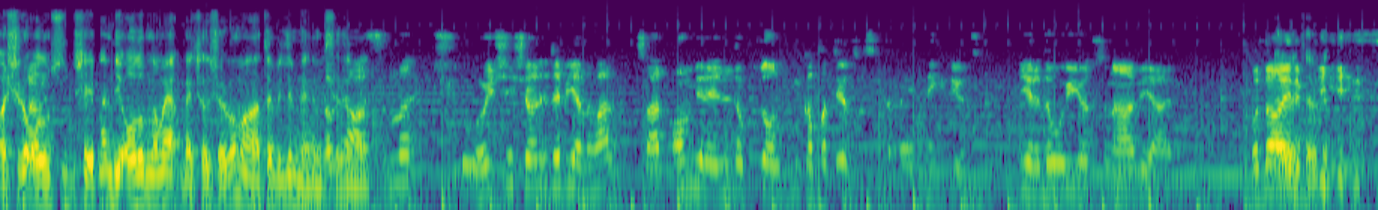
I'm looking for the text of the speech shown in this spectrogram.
aşırı Tabii. olumsuz bir şeyden bir olumlama yapmaya çalışıyorum ama anlatabildim ne demek Tabii istediğimi. aslında şu, o işin şöyle de bir yanı var. Saat 11.59 oldu mu kapatıyorsun sisteme evine gidiyorsun. Bir de uyuyorsun abi yani. O da Evet, ayrı bir evet. his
